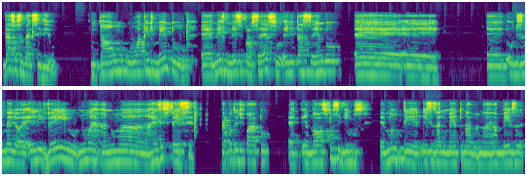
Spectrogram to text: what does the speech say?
da sociedade civil. Então, o atendimento é, nesse, nesse processo, ele está sendo, é, é, é, ou dizer melhor, ele veio numa, numa resistência para poder, de fato, é, é, nós conseguimos manter esses alimentos na, na mesa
